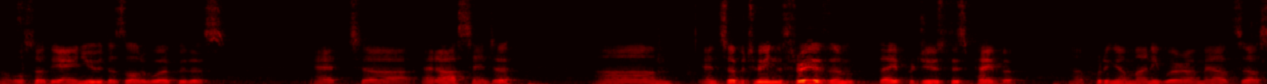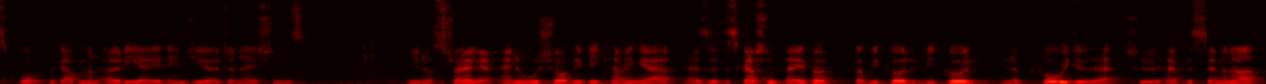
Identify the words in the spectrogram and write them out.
uh, also at the ANU. It does a lot of work with us at, uh, at our centre. Um, and so between the three of them, they produced this paper, uh, Putting Our Money Where Our Mouths Are, Support for Government, ODA and NGO Donations in Australia. And it will shortly be coming out as a discussion paper, but we thought it'd be good, you know, before we do that, to have the seminar,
